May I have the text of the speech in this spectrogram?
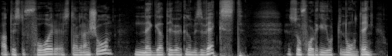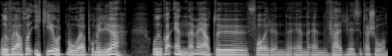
at hvis du får stagnasjon, negativ økonomisk vekst, så får du ikke gjort noen ting. Og du får iallfall ikke gjort noe på miljøet. Og du kan ende med at du får en, en, en verre situasjon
